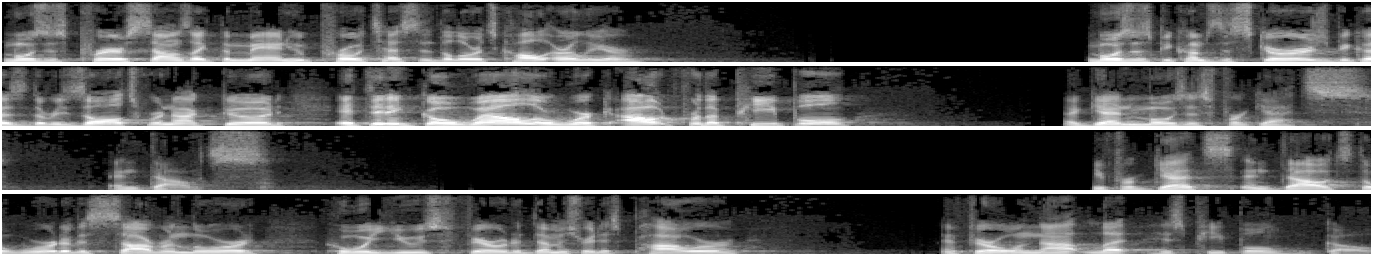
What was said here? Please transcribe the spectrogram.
Moses' prayer sounds like the man who protested the Lord's call earlier. Moses becomes discouraged because the results were not good. It didn't go well or work out for the people. Again, Moses forgets and doubts. He forgets and doubts the word of his sovereign Lord who will use Pharaoh to demonstrate his power and Pharaoh will not let his people go.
